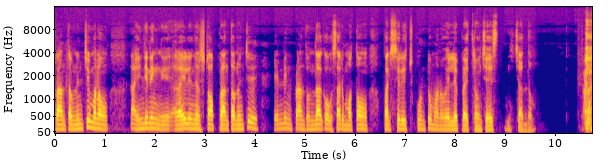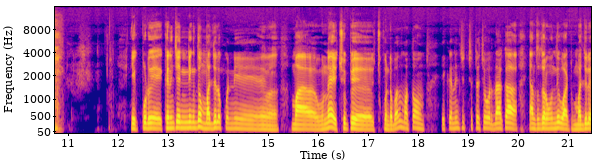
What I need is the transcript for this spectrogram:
ప్రాంతం నుంచి మనం ఆ ఇంజనీరింగ్ రైలు ఇంజన్ స్టాప్ ప్రాంతం నుంచి ఎండింగ్ ప్రాంతం దాకా ఒకసారి మొత్తం పరిశీలించుకుంటూ మనం వెళ్ళే ప్రయత్నం చే చేద్దాం. ఇప్పుడు ఇక్కడి నుంచి ఎండింగ్తో మధ్యలో కొన్ని మా ఉన్నాయి చూపించుకుంటా పోదు మొత్తం ఇక్కడ నుంచి చిట్ట చివరి దాకా ఎంత దూరం ఉంది వాటి మధ్యలో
